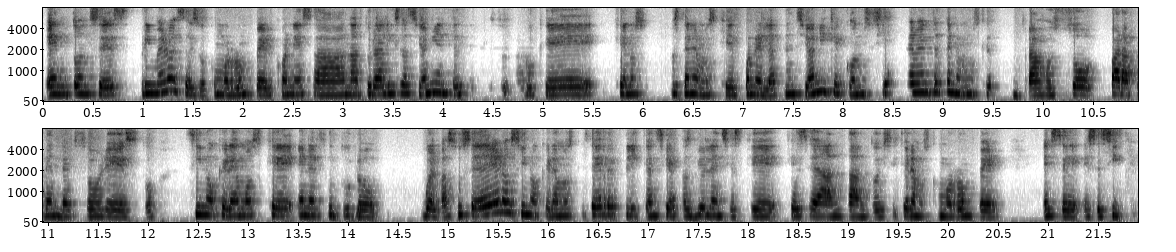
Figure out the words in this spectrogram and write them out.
Entonces, primero es eso, como romper con esa naturalización y entender que esto es algo que, que nosotros pues, tenemos que ponerle atención y que conscientemente tenemos que hacer un trabajo para aprender sobre esto si no queremos que en el futuro vuelva a suceder o si no queremos que se repliquen ciertas violencias que, que se dan tanto y si queremos como romper ese, ese ciclo.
